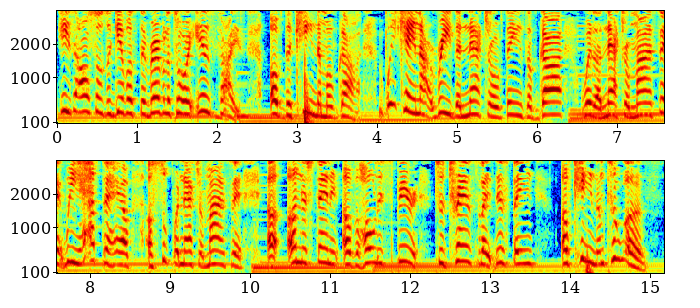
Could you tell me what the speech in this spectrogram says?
He's also to give us the revelatory insights of the kingdom of God. We cannot read the natural things of God with a natural mindset. We have to have a supernatural mindset, an understanding of the Holy Spirit to translate this thing of kingdom to us.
